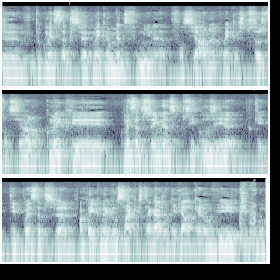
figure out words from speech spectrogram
ah, tu começas a perceber como é que a mente feminina funciona, como é que as pessoas funcionam, como é que. começas a perceber imenso psicologia, porque tipo, começas a perceber, ok, como é que eu saco esta gaja, o que é que ela quer ouvir, tipo,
